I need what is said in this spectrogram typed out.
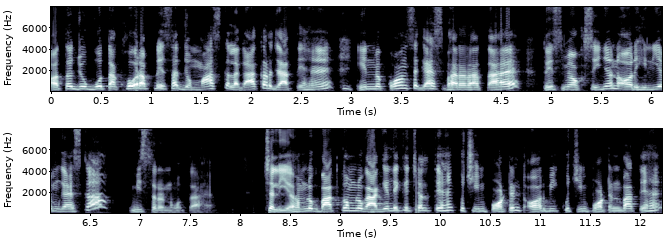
अतः जो गोताखोर अपने साथ जो मास्क लगाकर जाते हैं, इनमें कौन सा गैस भरा रहता है? तो इसमें ऑक्सीजन और हीलियम गैस का मिश्रण होता है। चलिए, हम लोग, बात को हम लोग आगे लेके चलते हैं। कुछ इंपॉर्टेंट और भी कुछ इंपॉर्टेंट बातें हैं।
